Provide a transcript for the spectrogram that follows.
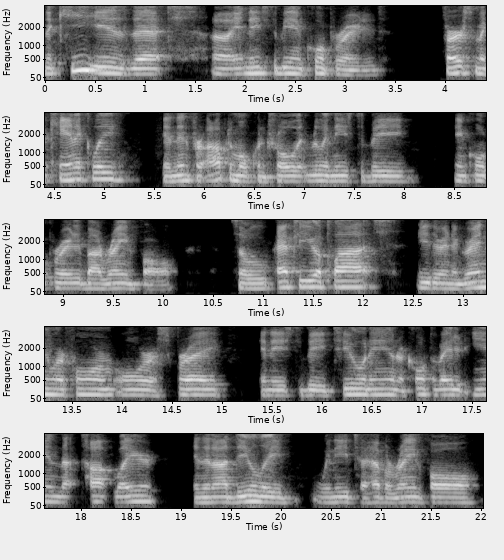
The key is that uh, it needs to be incorporated. First mechanically, and then for optimal control, it really needs to be incorporated by rainfall. So after you apply it, either in a granular form or a spray, it needs to be tilled in or cultivated in that top layer. And then ideally, we need to have a rainfall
